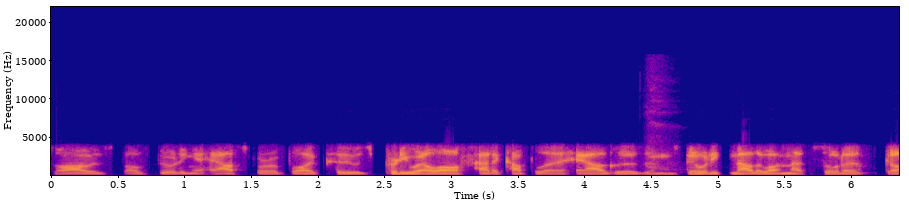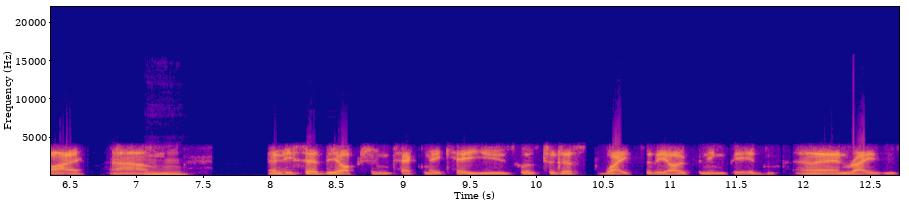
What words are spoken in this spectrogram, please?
so I was I was building a house for a bloke who was pretty well off, had a couple of houses, and was building another one. That sort of guy. Um, Mhm. And he said the auction technique he used was to just wait for the opening bid and then raise his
